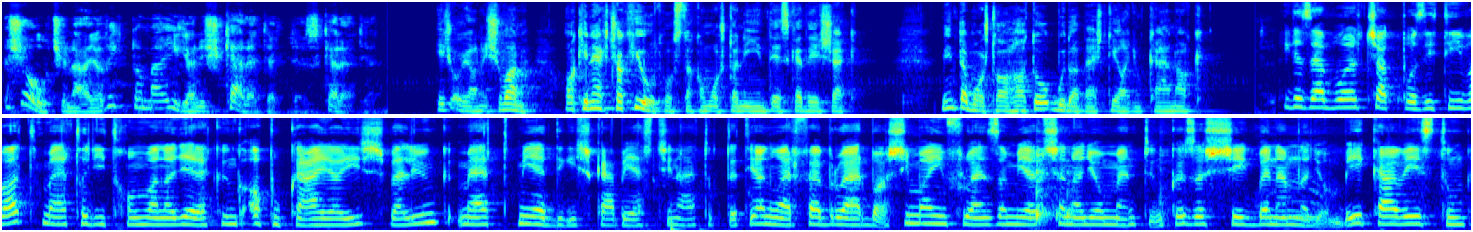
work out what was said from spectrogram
És jó csinálja. Viktor már igenis keletett ez, keletett. És olyan is van, akinek csak jót hoztak a mostani intézkedések. Mint a most hallható budapesti anyukának. Igazából csak pozitívat, mert hogy itthon van a gyerekünk apukája is velünk, mert mi eddig is kb. ezt csináltuk. Tehát január-februárban a sima influenza miatt se nagyon mentünk közösségbe, nem nagyon békávéztunk,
